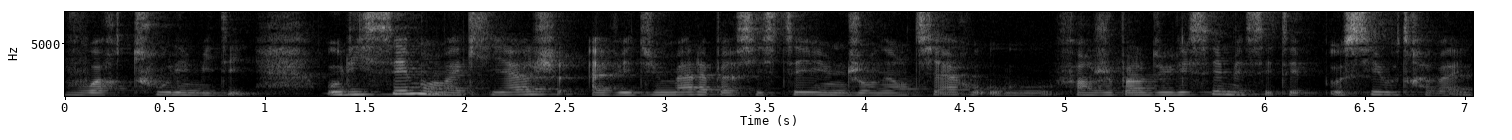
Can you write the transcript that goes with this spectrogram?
voire tous les midis. Au lycée, mon maquillage avait du mal à persister une journée entière, enfin je parle du lycée, mais c'était aussi au travail.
